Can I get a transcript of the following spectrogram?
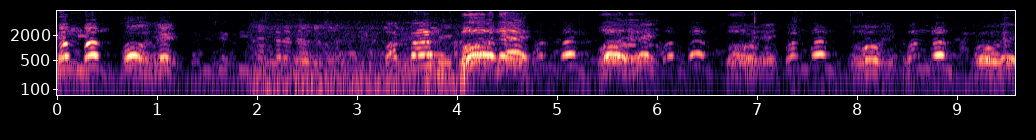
बम बम भोले बम बम। भोले बम भोले बम बम। भोले बम बम। बम बम। भोले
